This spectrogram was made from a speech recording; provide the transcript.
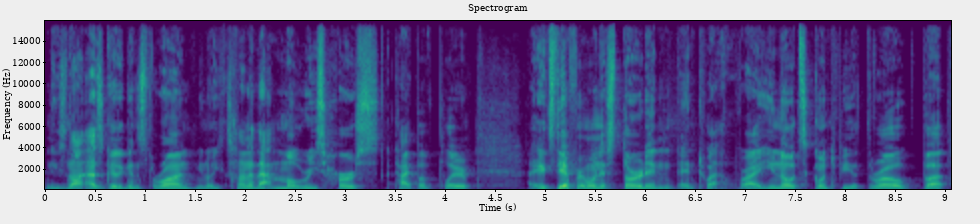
and he's not as good against the run. You know, he's kind of that Maurice Hurst type of player. It's different when it's third and, and 12, right? You know it's going to be a throw, but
